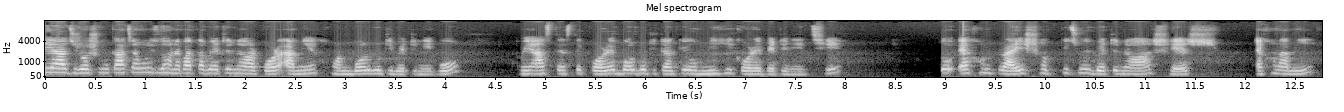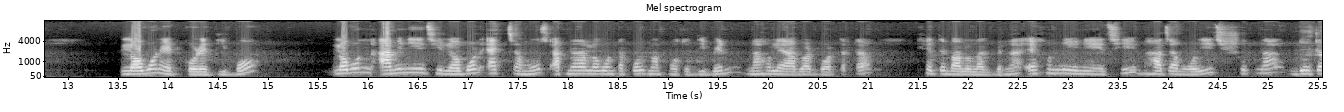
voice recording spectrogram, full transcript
পেঁয়াজ, রসুন, কাঁচামরিচ, ধনে পাতা বেটে নেওয়ার পর আমি এখন বরবটি বেটে নিব। আমি আস্তে আস্তে করে বরবটিটাকেও মিহি করে বেটে নিচ্ছি। তো এখন প্রায় সব কিছুই বেটে নেওয়া শেষ। এখন আমি লবণ এড করে দিব। লবণ, আমি নিয়েছি লবণ এক চামচ। আপনারা লবণটা পরিমাপ মতো দিবেন, না হলে আবার বর্তাটা খেতে ভালো লাগবে না। এখন নিয়ে নিয়েছি ভাজা মরিচ, শুকনা দুইটা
